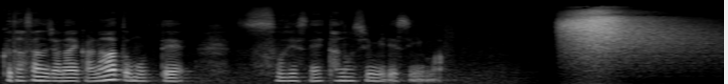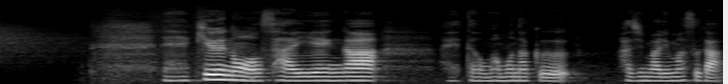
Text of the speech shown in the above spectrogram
くださるんじゃないかなと思ってそうですね楽しみです今。えー、Q の再演が、えーと、間もなく始まりますが、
